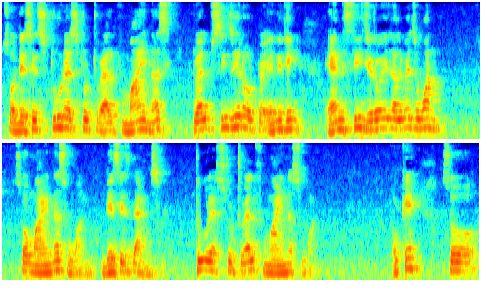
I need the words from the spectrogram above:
so this is 2 raised to 12 minus 12c0 to anything. Nc0 is always 1 so minus 1 this is the answer. 2 raised to 12 minus 1 okay? So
